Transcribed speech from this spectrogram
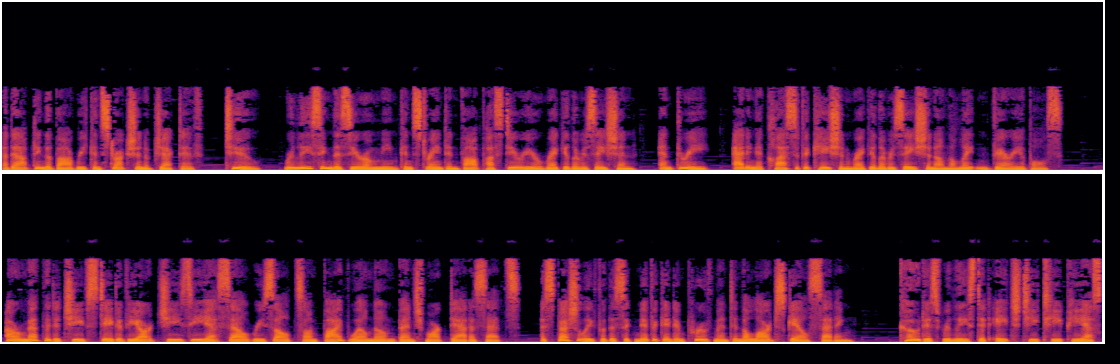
adopting the VA reconstruction objective, 2, releasing the zero mean constraint in VA posterior regularization, and 3, adding a classification regularization on the latent variables. Our method achieves state of the art GZSL results on five well known benchmark datasets especially for the significant improvement in the large scale setting. Code is released at https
